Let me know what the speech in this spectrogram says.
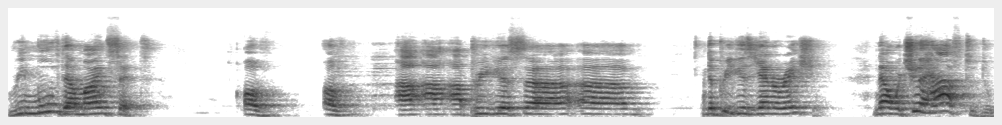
remove that mindset of of our, our, our previous uh, uh, the previous generation. Now, what you have to do,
